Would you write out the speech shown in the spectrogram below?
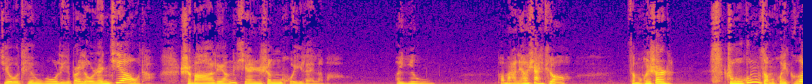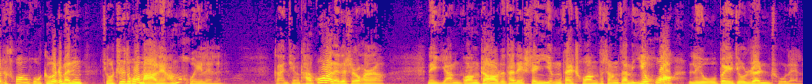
就听屋里边有人叫他：“是马良先生回来了吧？”哎呦，把马良吓一跳，怎么回事呢？主公怎么会隔着窗户、隔着门就知道我马良回来了呢？感情他过来的时候啊，那阳光照着他那身影在窗子上这么一晃，刘备就认出来了。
